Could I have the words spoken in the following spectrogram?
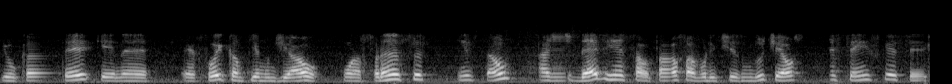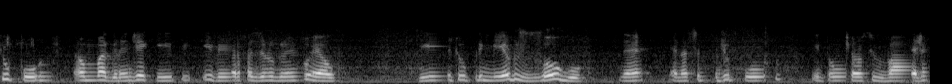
e o Kanté, que né, é, foi campeão mundial com a França. Então, a gente deve ressaltar o favoritismo do Chelsea, sem esquecer que o Porto é uma grande equipe e vem para fazer um grande duelo. E o primeiro jogo né, é na cidade do Porto Então o Chelsea vai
